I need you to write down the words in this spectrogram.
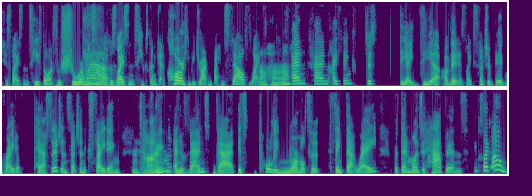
his license. He thought for sure yeah. once he got his license, he was going to get a car, he'd be driving by himself like uh-huh. and and I think just the idea of it is like such a big rite of passage and such an exciting mm-hmm. time and event that it's totally normal to think that way. But then once it happens, he was like, oh,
